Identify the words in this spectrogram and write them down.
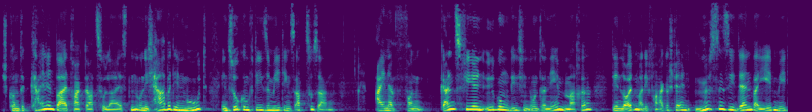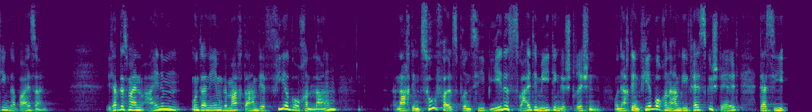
Ich konnte keinen Beitrag dazu leisten und ich habe den Mut, in Zukunft diese Meetings abzusagen. Eine von ganz vielen Übungen, die ich in Unternehmen mache, den Leuten mal die Frage stellen, müssen sie denn bei jedem Meeting dabei sein? Ich habe das mal in einem Unternehmen gemacht, da haben wir vier Wochen lang nach dem Zufallsprinzip jedes zweite Meeting gestrichen. Und nach den vier Wochen haben die festgestellt, dass sie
